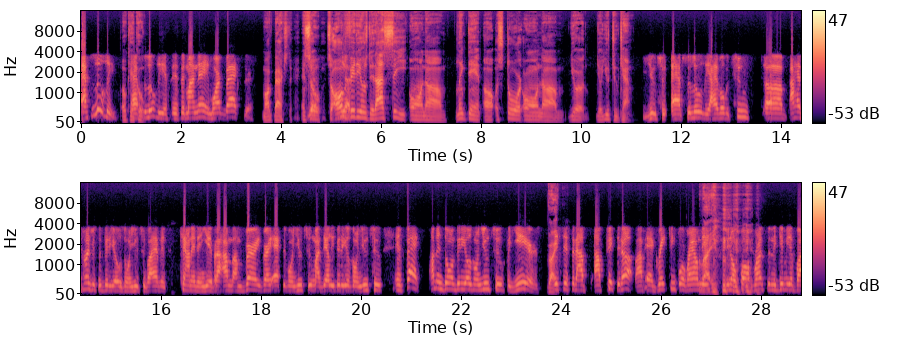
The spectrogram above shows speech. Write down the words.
Absolutely. Okay, cool. Absolutely. It's, it's in my name, Marc Baxter. Marc Baxter. And so, Yes. so all Yes. the videos that I see on um, LinkedIn are stored on um, your your YouTube channel. YouTube, absolutely. I have over two. Uh, I have hundreds of videos on YouTube. I haven't counted in yet, but I, I'm I'm very very active on YouTube. My daily videos on YouTube. In fact, I've been doing videos on YouTube for years. Right. It's just that I've I've picked it up. I've had great people around me. Right. Mm-hmm. you know, Paul Brunson to give me advice.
